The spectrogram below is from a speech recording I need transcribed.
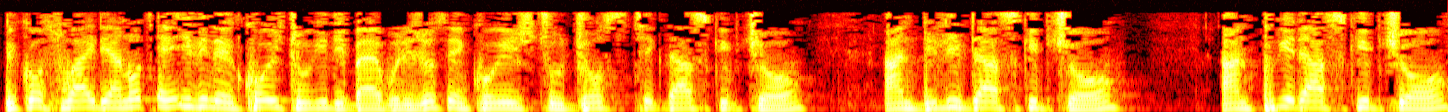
Because why they are not even encouraged to read the Bible, they're just encouraged to just take that scripture and believe that scripture and pray that scripture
